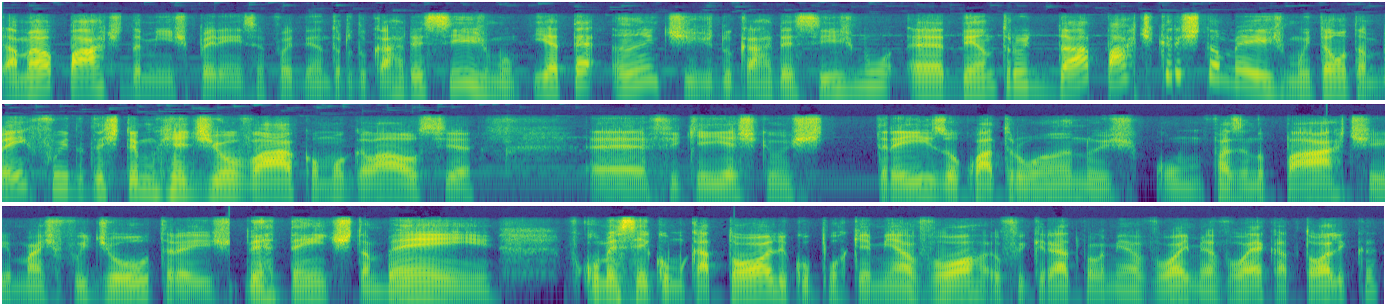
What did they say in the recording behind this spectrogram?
a maior parte da minha experiência foi dentro do kardecismo e até antes do kardecismo, é, dentro da parte cristã mesmo. Então eu também fui da testemunha de Jeová, como Gláucia. É, fiquei acho que uns três ou quatro anos com, fazendo parte, mas fui de outras vertentes também. Comecei como católico, porque minha avó, eu fui criado pela minha avó e minha avó é católica.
